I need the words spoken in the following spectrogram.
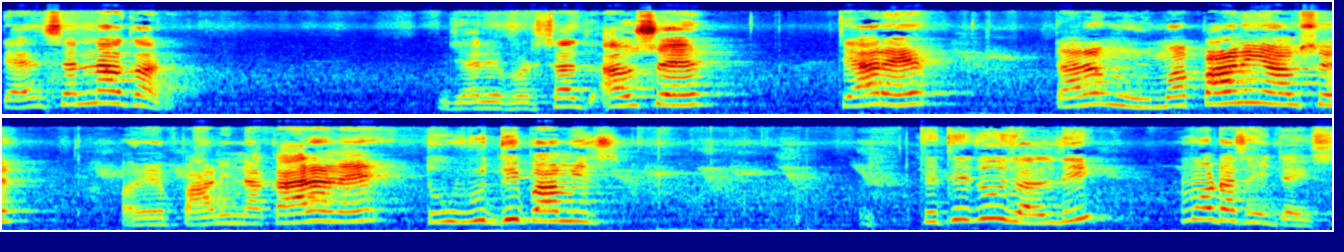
ટેન્શન ના કર. જ્યારે વરસાદ આવશે, ત્યારે તારા મૂળમાં પાણી આવશે અને પાણીના કારણે તું વૃદ્ધિ પામીશ. તેથી તું જલ્દી મોટા થઈ જઈશ.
